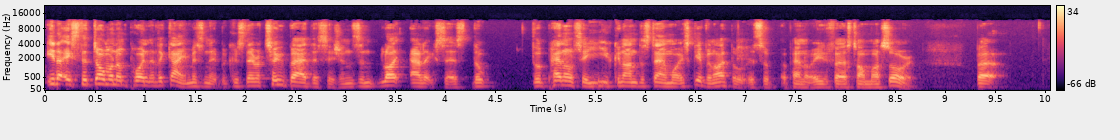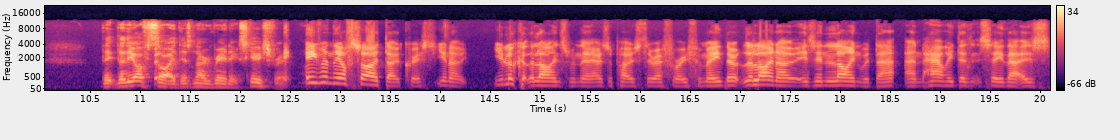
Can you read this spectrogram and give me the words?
you know it's the dominant point of the game, isn't it? Because there are two bad decisions, and like Alex says, the the penalty you can understand what it's given. I thought it's a, a penalty the first time I saw it, but the, the, the offside, there's no real excuse for it. Even the offside, though, Chris, you know, you look at the linesman there as opposed to the referee for me. The, the lino is in line with that, and how he doesn't see that is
